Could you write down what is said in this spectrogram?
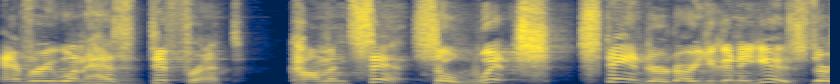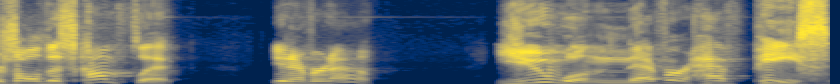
everyone has different common sense. So, which standard are you going to use? There's all this conflict. You never know. You will never have peace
